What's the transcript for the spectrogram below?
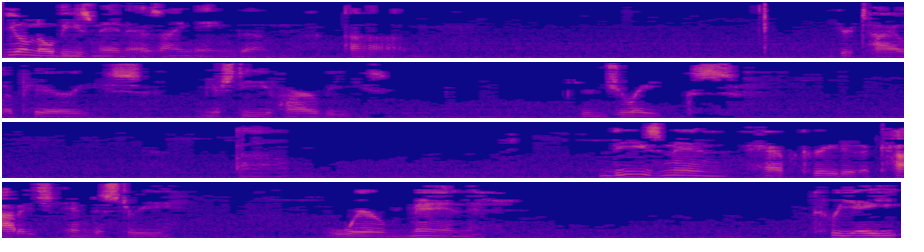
You'll know these men as I name them. Um, your Tyler Perry's, your Steve Harvey's, your Drake's. Um, these men have created a cottage industry where men create,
